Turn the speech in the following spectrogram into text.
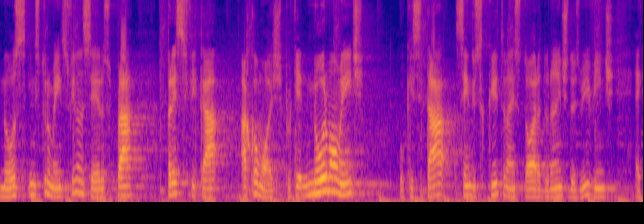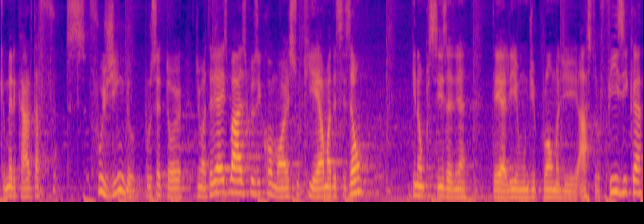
nos instrumentos financeiros para precificar a commodity. Porque normalmente o que está sendo escrito na história durante 2020 é que o mercado está fugindo para o setor de materiais básicos e comércio, que é uma decisão que não precisa né, ter ali um diploma de astrofísica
